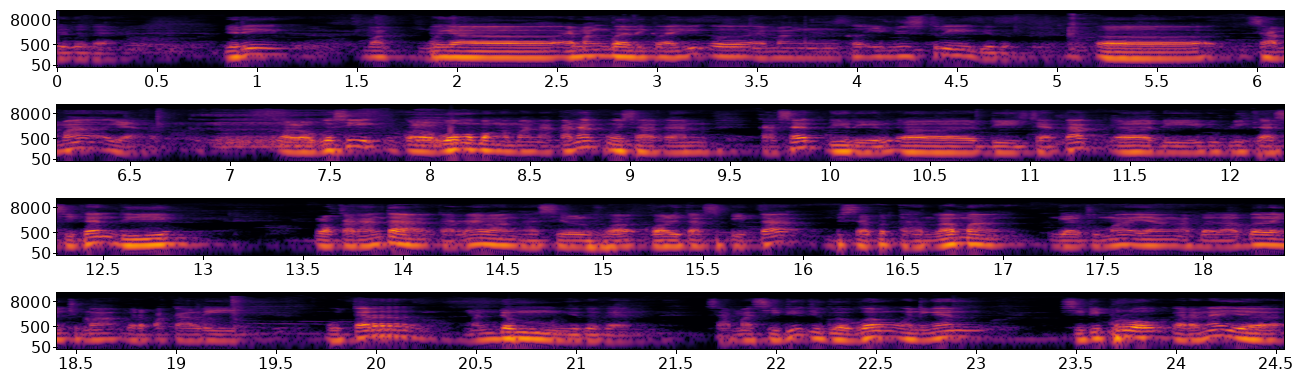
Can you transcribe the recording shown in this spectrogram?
gitu kan. Jadi ya emang balik lagi ke emang ke industri gitu. Eh, sama ya kalau gue sih kalau gue ngomong sama anak-anak misalkan kaset di eh, dicetak eh, diduplikasikan di Lokananta karena emang hasil kualitas pita bisa bertahan lama. Nggak cuma yang abal-abal yang cuma berapa kali puter mendem gitu kan. Sama CD juga gue mendingan CD Pro karena ya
